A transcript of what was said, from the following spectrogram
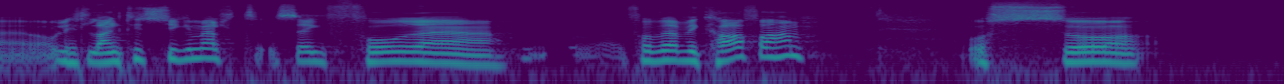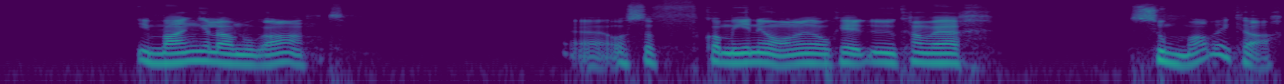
uh, og litt langtidssykemeldt, så jeg får, uh, får være vikar for han. Og så, i mangel av noe annet Og så kom jeg inn i ordningen ok, du kan være sommervikar,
